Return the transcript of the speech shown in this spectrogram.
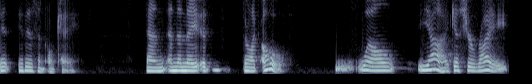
it, it isn't okay and and then they it, they're like, oh, well, yeah, I guess you're right.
